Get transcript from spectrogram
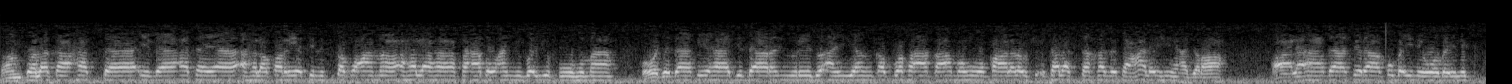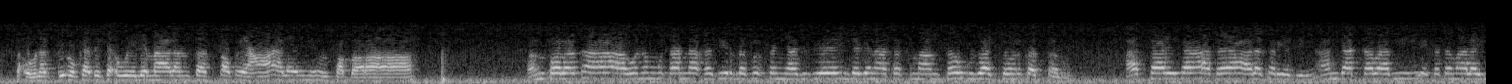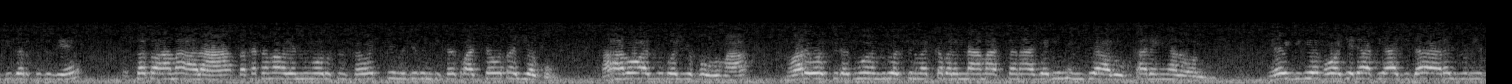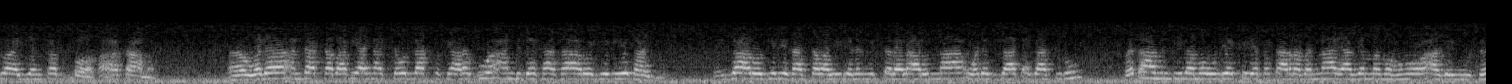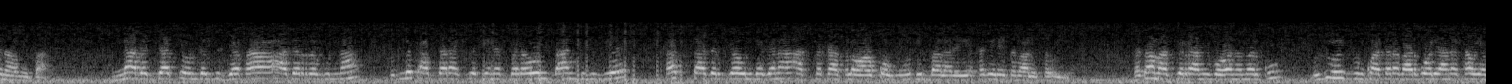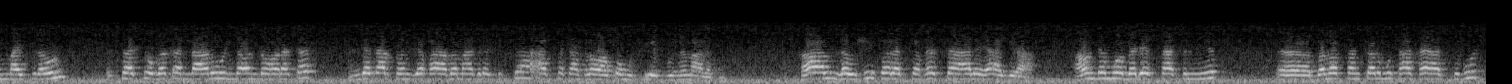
فانطلقا حتى إذا أتيا أهل قرية استطعما أهلها فأبوا أن يضيفوهما ووجدا فيها جدارا يريد أن ينقض فأقامه قال لو شئت لاتخذت عليه أجرا قال هذا فراق بيني وبينك سأنبئك بتأويل ما لم تستطع عليه صبرا ፈንጦለቃ አሁንም ሙሳና ከዲር ለሶስተኛ ጊዜ እንደገና ተስማምተው ጉዟቸውን ቀጠሉ ሀታ ኢዛ አተያ አለቀሬቲን አንድ አካባቢ የከተማ ላይ ሲደርሱ ጊዜ እስተጧማ አላ በከተማው የሚኖሩትን ሰዎች ምግብ እንዲሰጧቸው ጠየቁ። ከአበው አዩጦይፉሁማ ነዋሪዎቹ ደግሞ እንግዶችን መቀበልና ማስተናገድን እንዲህ አሉ። ፈቃደኛ ለሆኑ ይህ ጊዜ ፈወጀዳ ፊሃ ጅዳረ ዩሪዱ አየንቀጦ ፈአቃመ። ወደ አንድ አካባቢ አይናቸውን ላክ ሲያደረጉ አንድ ደሳሳ አሮጌ ቤት አዩ። እዛ አሮጌ ቤት አካባቢ ደለሚጠለላሉና ወደዛ ጠጋ ሲሉ በጣም እንዲህ ለመውደቅ የተቃረበና ያዘመመ ሆኖ አገኙት ነው የሚባል። እና በእጃቸው እንደዚህ ገፋ አደረጉና ትልቅ አዳራሽ ቤት የነበረውን በአንድ ጊዜ ቀጥ አድርገው እንደገና አስተካክለው አቆሙት ይባላል ከቤር የተባሉ ሰውዬ። በጣም አስገራሚ በሆነ መልኩ ብዙ ህዝብ እንኳ ተረባርቦ ሊያነሳው የማይችለውን እሳቸው በቀላሉ እንዳው እንደ ወረቀት እንደ ካርቶን ገፋ በማድረግ ብቻ አስተካክለው አቆሙት ቤቱን ማለት ነው። ካል ለውሺ ተለተፈሳ አለ አጅራ አሁን ደግሞ በደስታ ስሜት በመፈንቀል ሙሳ ሳያስቡት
